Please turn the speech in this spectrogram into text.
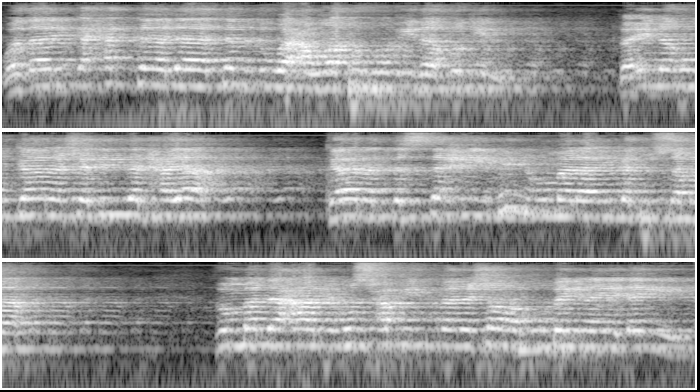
وذلك حتى لا تبدو عورته إذا قتل فإنه كان شديد الحياء كانت تستحي منه ملائكة السماء. ثم دعا بمصحف فنشره بين يديه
